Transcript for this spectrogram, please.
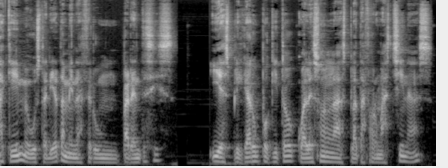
Aquí me gustaría también hacer un paréntesis y explicar un poquito cuáles son las plataformas chinas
